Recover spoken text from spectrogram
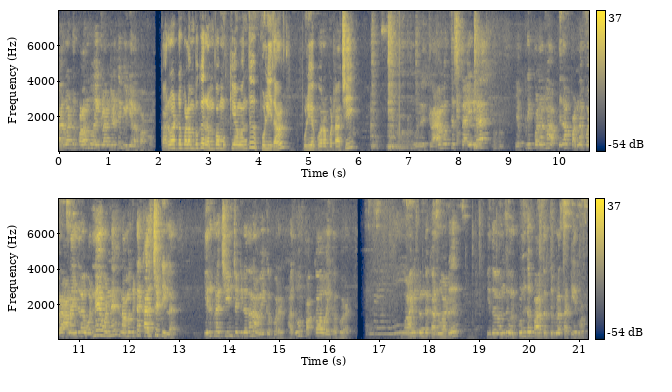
கருவாட்டு குழம்பு வைக்கலாம்னு சொல்லிட்டு வீடியோவில் பார்ப்போம். கருவாட்டு குழம்புக்கு ரொம்ப முக்கியம் வந்து புளி தான். புளியை கூற போட்டாச்சு ஒரு கிராமத்து ஸ்டைலில் எப்படி பண்ணணுமோ அப்படி தான் பண்ண போகிறேன் ஆனால் இதில் ஒன்றே ஒன்று நம்மக்கிட்ட கரிச்சட்டி இல்லை. இருக்கிற சீன் சட்டியில் தான் நான் வைக்க போகிறேன் அதுவும் பக்காவாக வைக்க போகிறேன் வாங்கிட்டு வந்த கருவாடு இதை வந்து ஒரு குண்டு பாத்திரத்துக்குள்ளே தட்டிடலாம்.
